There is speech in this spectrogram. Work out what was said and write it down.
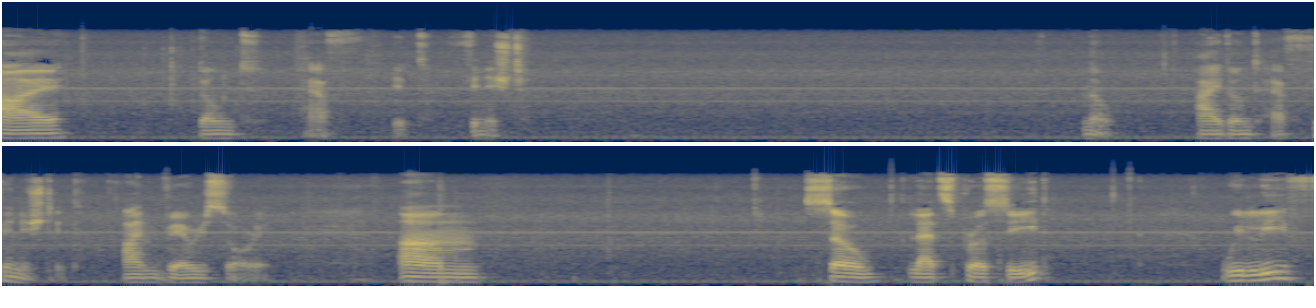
I don't have it finished. No, I don't have finished it. I'm very sorry. Um, so let's proceed. We leave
